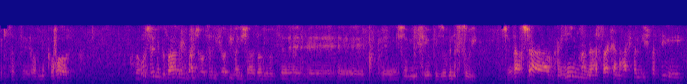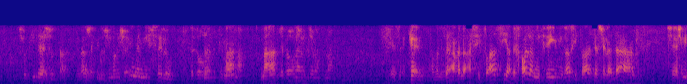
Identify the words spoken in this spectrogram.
קצת עוד מקורות. ברור שמדובר בן אדם שרוצה לחיות עם האישה הזאת ורוצה אה, אה, שהם יחיו כזוג נשוי. השאלה עכשיו, האם נעשה כאן אקט המשפטי שהוא קידש אותה? כיוון שהקידושים הראשונים הם נפסלו. זה מה? מה? זה גורם למקרים עצמם. כן, אבל, זה, אבל הסיטואציה בכל המקרים היא לא סיטואציה של אדם שיש לי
